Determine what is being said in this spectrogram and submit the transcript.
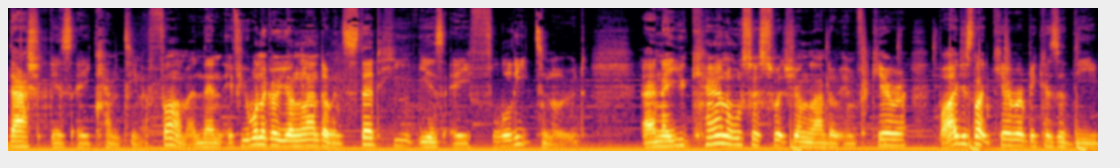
Dash is a Cantina farm. And then if you want to go Young Lando instead, he is a fleet node. Uh, now you can also switch Young Lando in for Qi'ra, but I just like Qi'ra because of the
